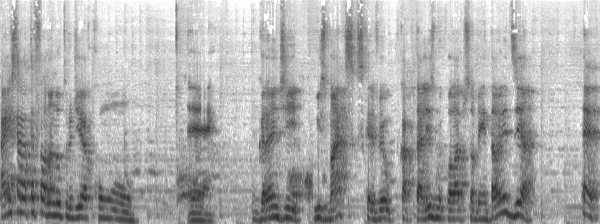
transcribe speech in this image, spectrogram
A gente estava até falando outro dia com é, o grande Luiz Marx, que escreveu Capitalismo e Colapso Ambiental, ele dizia: é,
